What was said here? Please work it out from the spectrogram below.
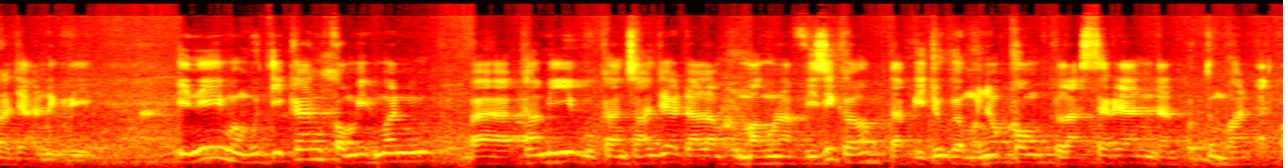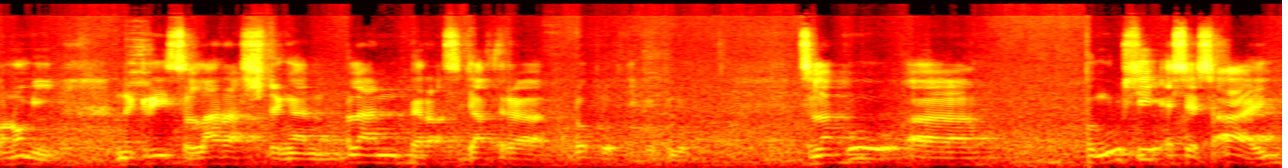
kerajaan negeri. Ini membuktikan komitmen uh, kami bukan sahaja dalam pembangunan fizikal tapi juga menyokong kelestarian dan pertumbuhan ekonomi negeri selaras dengan Pelan Perak Sejahtera 2030. Selaku uh, pengurusi SSI,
